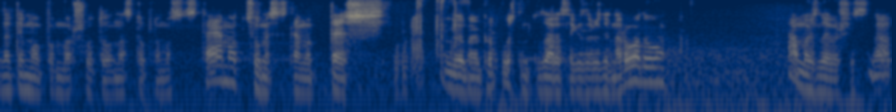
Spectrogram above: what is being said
Летимо по маршруту в наступному систему. Цю ми систему теж думаю, пропустимо. Тут зараз, як завжди, народу. А можливо, щось, ну,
